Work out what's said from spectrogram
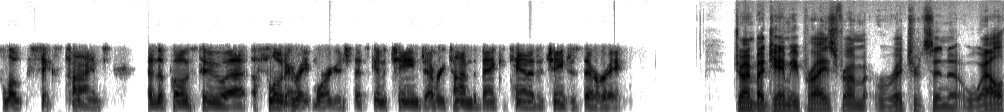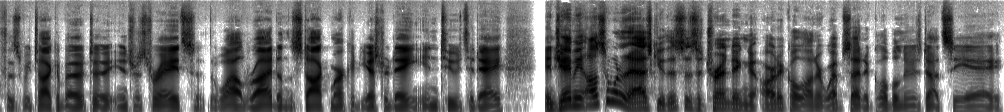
float six times as opposed to uh, a floating rate mortgage that's going to change every time the Bank of Canada changes their rate. Joined by Jamie Price from Richardson Wealth as we talk about uh, interest rates, the wild ride on the stock market yesterday into today. And Jamie, I also wanted to ask you this is a trending article on our website at globalnews.ca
